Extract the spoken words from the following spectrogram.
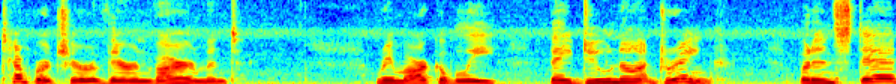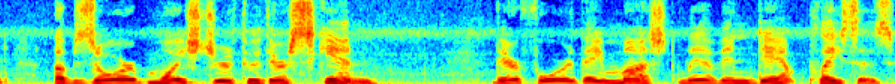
temperature of their environment. Remarkably, they do not drink, but instead absorb moisture through their skin. Therefore, they must live in damp places,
